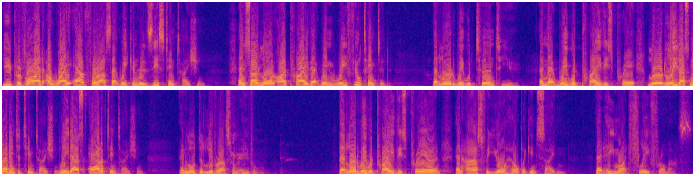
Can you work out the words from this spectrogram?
You provide a way out for us that we can resist temptation. And so, Lord, I pray that when we feel tempted, that, Lord, we would turn to you and that we would pray this prayer Lord, lead us not into temptation, lead us out of temptation and Lord, deliver us from evil. That, Lord, we would pray this prayer and, and ask for your help against Satan, that he might flee from us.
